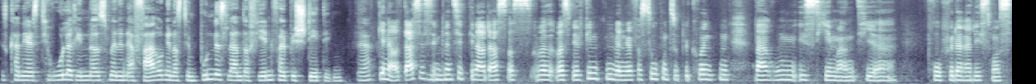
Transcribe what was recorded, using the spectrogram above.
Das kann ich als Tirolerin aus meinen Erfahrungen aus dem Bundesland auf jeden Fall bestätigen. Ja? Genau, das ist mhm. im Prinzip genau das, was, was wir finden, wenn wir versuchen zu begründen, warum ist jemand hier pro Föderalismus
